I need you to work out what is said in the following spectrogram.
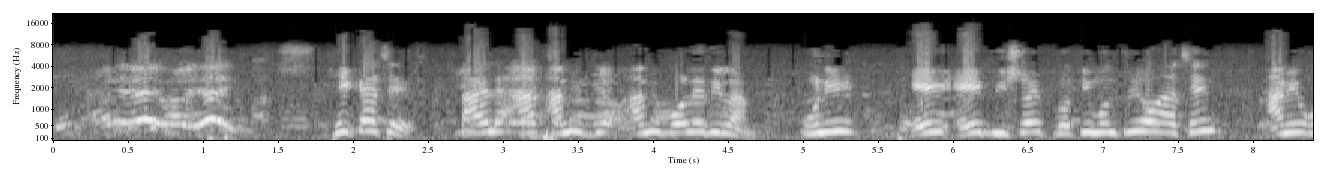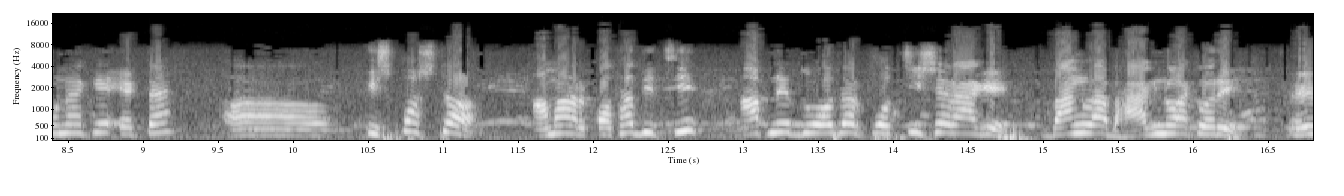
বহু- ঠিক আছে তাহলে আমি আমি বলে দিলাম উনি এই এই বিষয়ে প্রতিমন্ত্রীও আছেন আমি ওনাকে একটা স্পষ্ট আমার কথা দিচ্ছি। আপনি দু হাজার পঁচিশের আগে বাংলা ভাগ না করে এই,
